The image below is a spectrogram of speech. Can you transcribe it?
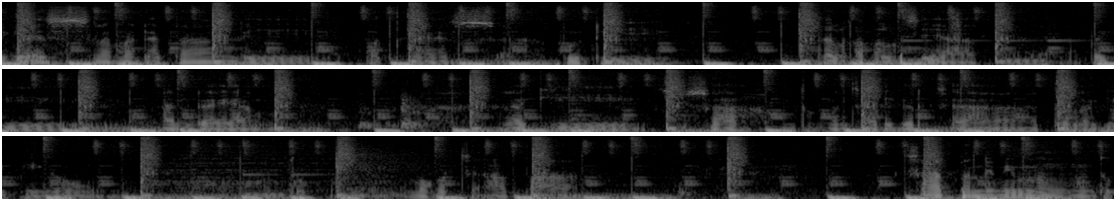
guys, selamat datang di podcast uh, Budi dalam kapal siap. Ya, bagi anda yang lagi susah untuk mencari kerja atau lagi bingung untuk mau kerja apa saat pandemi memang untuk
